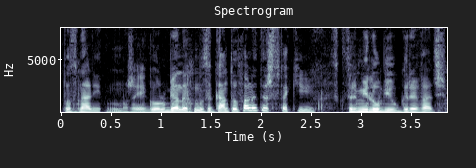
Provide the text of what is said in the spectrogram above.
poznali może jego ulubionych muzykantów, ale też takich, z którymi lubił grywać.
